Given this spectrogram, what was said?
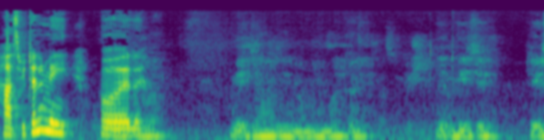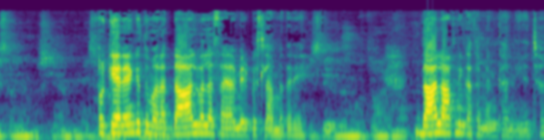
हॉस्पिटल में ही। और और कह रहे हैं कि तुम्हारा दाल वाला साया मेरे पे सलामत रहे। दाल आपने कहा था मैंने खानी है अच्छा।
